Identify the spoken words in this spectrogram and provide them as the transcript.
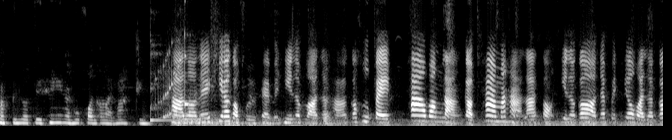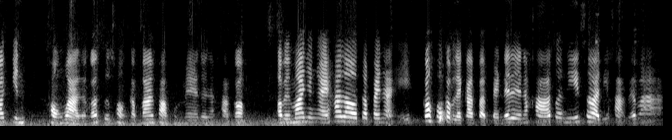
มากินโรตีที่นี่นะทุกคนอร่อยมากจริง ค่ะเราได้เที่ยวกับคุณแฟนไปที่เรียบร้อยนะคะ ก็คือไปท่าวังหลังกับท่ามหาราชสองที่แล้วก็ได้ไปเที่ยววัดแล้วก็กินของหวานแล้วก็ซื้อของกลับบ้านฝากคุณแม่ด้วยนะคะ ก็เอาเป็นว่ายังไงถ้าเราจะไปไหน ก็พบกับรายการปัดแปลงได้เลยนะคะ ส่วนนี้สวัสดีค่ะบ๊ายบาย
